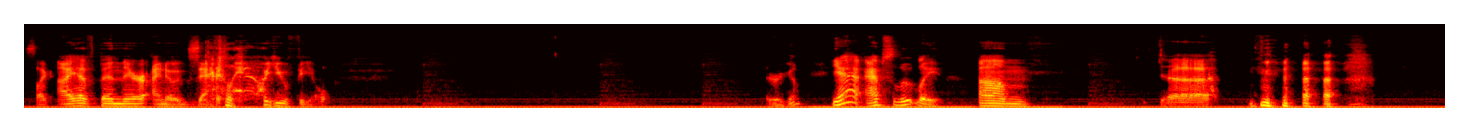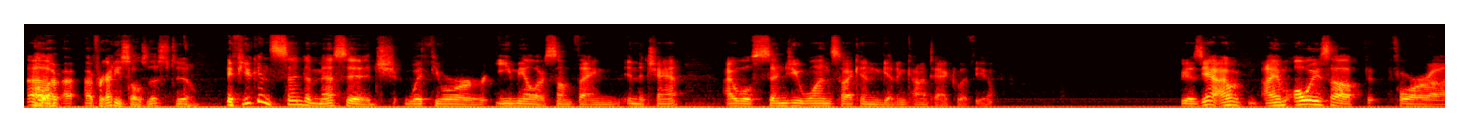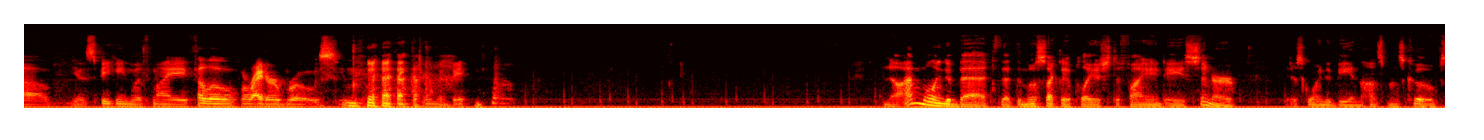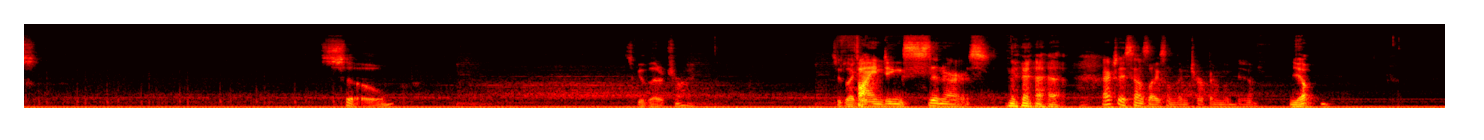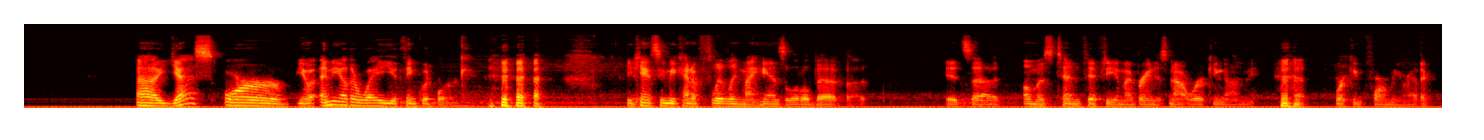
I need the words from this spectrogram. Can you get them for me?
It's like, I have been there, I know exactly how you feel. There we go. Yeah, absolutely. Um, uh, oh, uh, I, I forgot he sells this too. if you can send a message with your email or something in the chat, I will send you one so I can get in contact with you. Because yeah, I, would- I am always up for uh, you know speaking with my fellow writer bros. I think the term would be. No, I'm willing to bet that the most likely place to find a sinner is going to be in the Huntsman's Copse. So, let's give that a try. Seems like Finding sinners. Actually, sounds like something Turpin would do. Yep. Uh, yes, or you know any other way you think would work. You can't see me kind of flailing my hands a little bit, but it's uh, almost 10:50 and my brain is not working on me, working for me rather.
